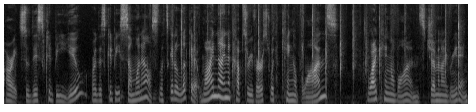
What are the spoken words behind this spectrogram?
All right, so this could be you or this could be someone else. Let's get a look at it. Why Nine of Cups reversed with King of Wands? Why King of Wands? Gemini reading.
